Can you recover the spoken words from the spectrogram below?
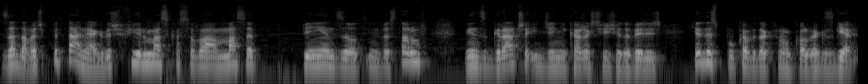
zadawać pytania, gdyż firma skasowała masę pieniędzy od inwestorów, więc gracze i dziennikarze chcieli się dowiedzieć, kiedy spółka wyda którąkolwiek z gier.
